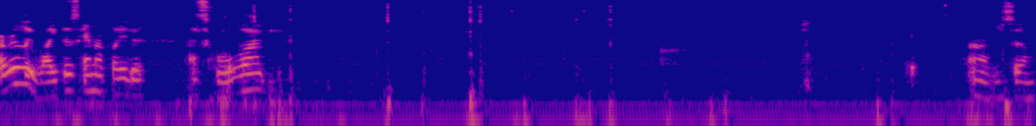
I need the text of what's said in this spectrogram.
I really like this game. I played it at school a lot. Um, so,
